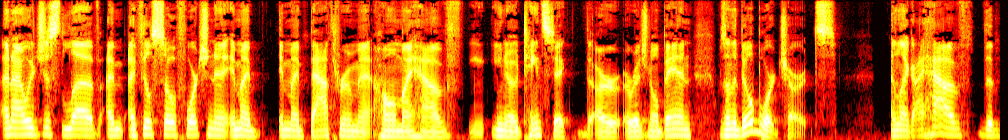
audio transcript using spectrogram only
And I would just love. I, I feel so fortunate in my in my bathroom at home. I have you know Taint Stick, our original band, was on the Billboard charts, and like I have the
